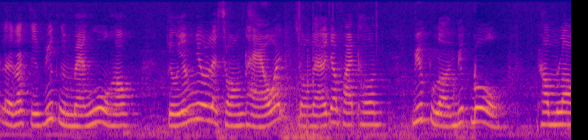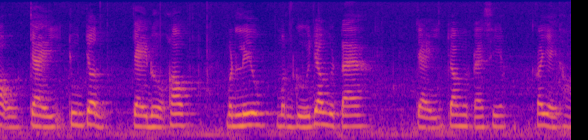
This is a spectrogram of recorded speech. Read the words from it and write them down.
là nó chỉ viết người mạng ngu không. Chủ giống như là soạn thảo ấy soạn thảo cho Python viết lời viết đồ không lo chạy chương trình chạy được không? Mình lưu mình gửi cho người ta chạy cho người ta xem có vậy thôi.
